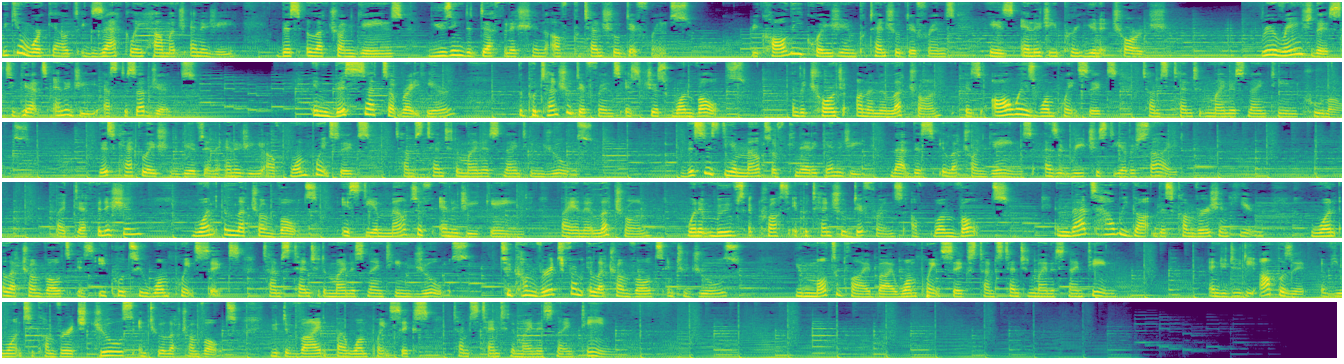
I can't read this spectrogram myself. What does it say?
We can work out exactly how much energy this electron gains using the definition of potential difference. Recall the equation potential difference is energy per unit charge. Rearrange this to get energy as the subject. In this setup right here, the potential difference is just 1 volt, and the charge on an electron is always 1.6 times 10 to the minus 19 coulombs. This calculation gives an energy of 1.6 times 10 to the minus 19 joules. This is the amount of kinetic energy that this electron gains as it reaches the other side. By definition, 1 electron volt is the amount of energy gained by an electron when it moves across a potential difference of 1 volt. And that's how we got this conversion here. 1 electron volt is equal to 1.6 times 10 to the minus 19 joules. To convert from electron volts into joules, you multiply by 1.6 times 10 to the minus 19. And you do the opposite if you want to convert joules into electron volts. You divide by 1.6 times 10 to the minus 19.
